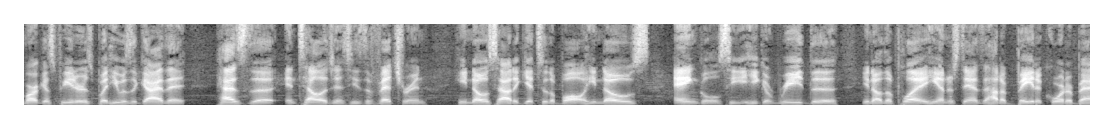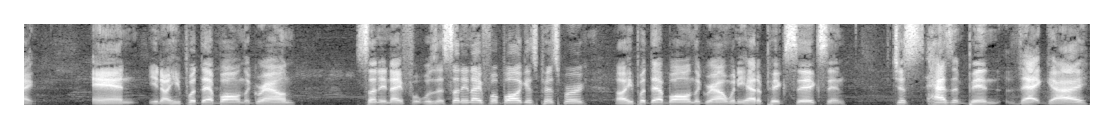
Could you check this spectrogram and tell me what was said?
Marcus Peters, but he was a guy that has the intelligence. He's a veteran. He knows how to get to the ball. He knows angles. He he can read the you know the play. He understands how to bait a quarterback. And you know he put that ball on the ground. Sunday night was it Sunday night football against Pittsburgh? Uh, he put that ball on the ground when he had a pick six and just hasn't been that guy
